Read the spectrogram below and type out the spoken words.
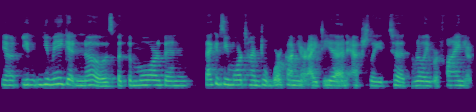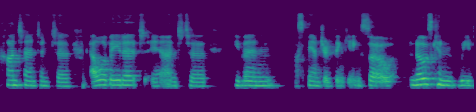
you know you, you may get no's, but the more then that gives you more time to work on your idea and actually to really refine your content and to elevate it and to even expand your thinking. So no's can lead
